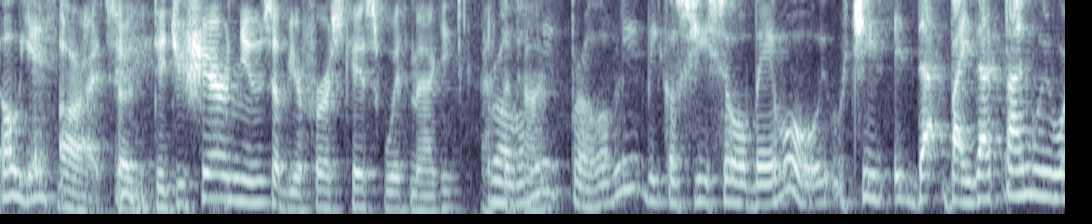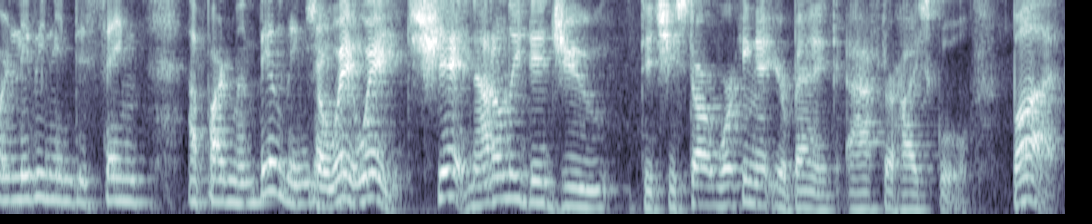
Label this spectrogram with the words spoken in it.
Oh yes, All right. So did you share news of your first kiss with Maggie at the probably, time? probably because she saw Bebo. She that by that time we were living in the same apartment building. So then. wait, wait, shit. Not only did you did she start working at your bank after high school, but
